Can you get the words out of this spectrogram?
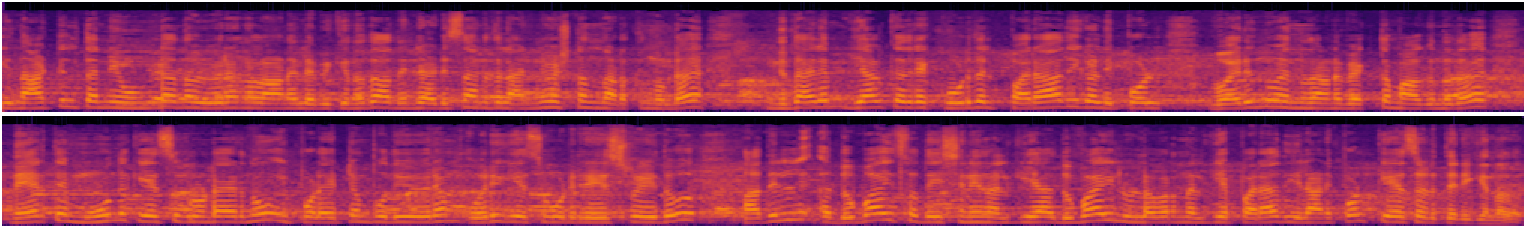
ഈ നാട്ടിൽ തന്നെ ഉണ്ടെന്ന വിവരങ്ങളാണ് ലഭിക്കുന്നത്. അതിന്റെ അടിസ്ഥാനത്തിൽ അന്വേഷണം നടത്തുന്നുണ്ട്. എന്തായാലും ഇയാൾക്കെതിരെ കൂടുതൽ പരാതികൾ ഇപ്പോൾ വരുന്നു എന്നതാണ് വ്യക്തമാകുന്നത്. നേരത്തെ മൂന്ന് കേസുകളുണ്ടായിരുന്നു ഇപ്പോൾ ഏറ്റവും പുതിയ വിവരം ഒരു കേസ് കൂടി രജിസ്റ്റർ ചെയ്തു. അതിൽ ദുബായ് സ്വദേശിനി നൽകിയ ദുബായിലുള്ളവർ നൽകിയ പരാതിയിലാണ് ഇപ്പോൾ കേസെടുത്തിരിക്കുന്നത്.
